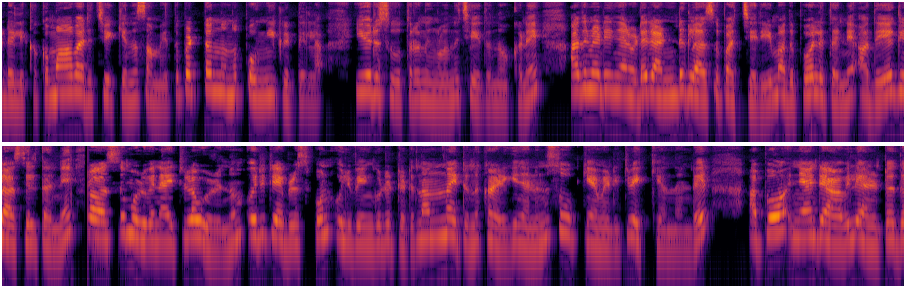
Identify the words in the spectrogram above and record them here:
ഇഡലിക്കൊക്കെ മാവ് അരച്ച് വെക്കുന്ന സമയത്ത് പെട്ടെന്നൊന്നും പൊങ്ങി കിട്ടില്ല. ഈ ഒരു സൂത്രം നിങ്ങളൊന്ന് ചെയ്ത് നോക്കണേ. അതിനുവേണ്ടി ഞാനിവിടെ രണ്ട് ഗ്ലാസ് പച്ചരിയും അതുപോലെ തന്നെ അതേ ഗ്ലാസ്സിൽ തന്നെ ഗ്ലാസ് മുഴുവനായിട്ടുള്ള ഉഴുന്നും ഒരു ടേബിൾ സ്പൂൺ ഉലുവയും കൂടി ഇട്ടിട്ട് നന്നായിട്ടൊന്ന് കഴുകി ഞാനൊന്ന് സോക്ക് ചെയ്യാൻ വേണ്ടിയിട്ട് വെക്കുന്നുണ്ട്. അപ്പോൾ ഞാൻ രാവിലെയാണ് കേട്ടോ ഇത്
